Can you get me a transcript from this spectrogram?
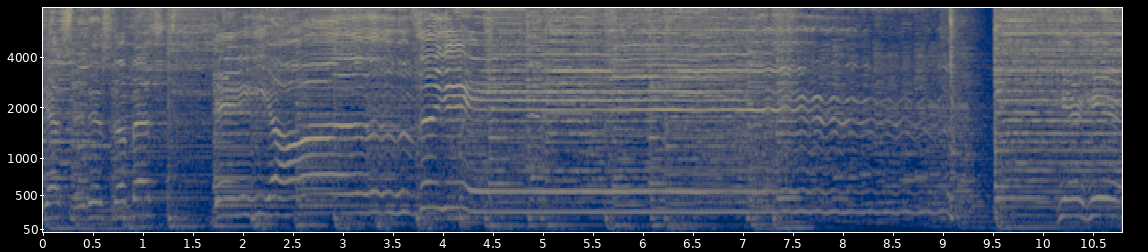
Yes, it is the best day of the year. Here, here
